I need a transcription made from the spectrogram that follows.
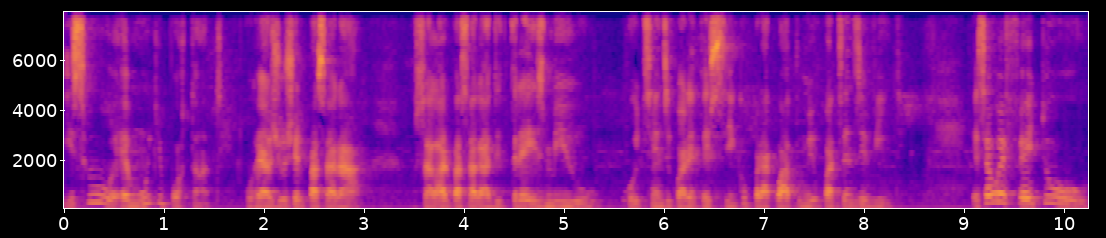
Isso é muito importante. O reajuste ele passará, o salário passará de 3.845 para 4.420. Esse é o efeito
